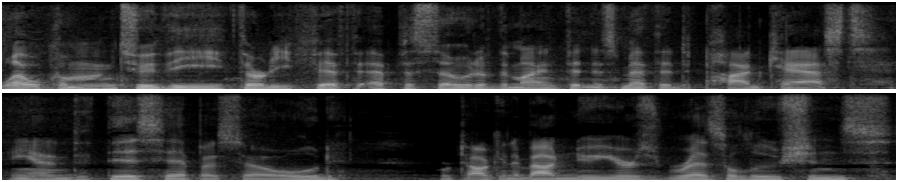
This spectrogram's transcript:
Welcome to the 35th episode of the Mind Fitness Method podcast. And this episode, we're talking about New Year's resolutions.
